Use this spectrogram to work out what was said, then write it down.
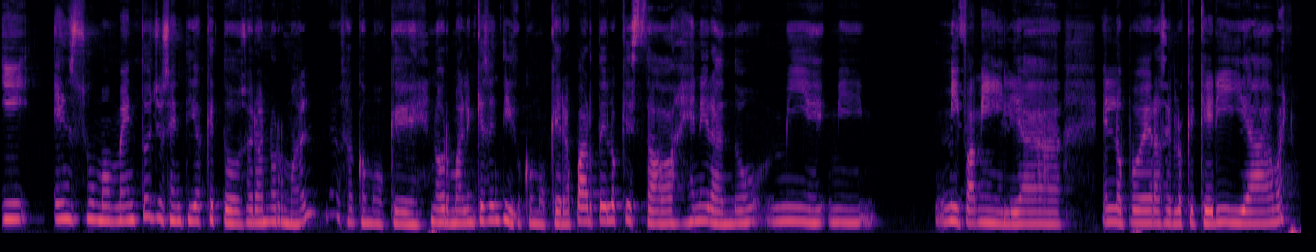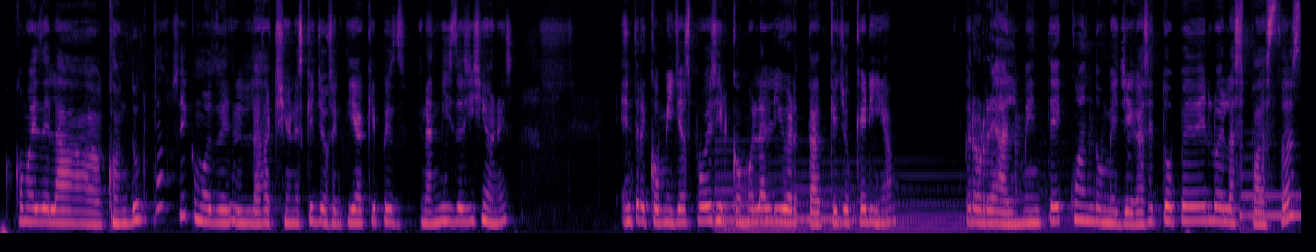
y en su momento yo sentía que todo eso era normal, o sea, como que normal en qué sentido, como que era parte de lo que estaba generando mi, mi, mi familia, el no poder hacer lo que quería, bueno, como desde la conducta, ¿sí? como desde las acciones que yo sentía que pues, eran mis decisiones, entre comillas puedo decir como la libertad que yo quería, pero realmente cuando me llega ese tope de lo de las pastas,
